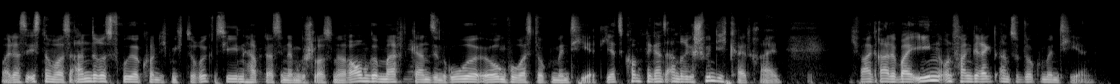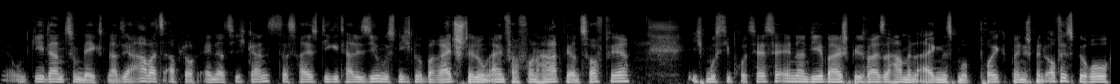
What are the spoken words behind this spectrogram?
weil das ist noch was anderes. Früher konnte ich mich zurückziehen, habe das in einem geschlossenen Raum gemacht, ganz in Ruhe irgendwo was dokumentiert. Jetzt kommt eine ganz andere Geschwindigkeit rein. Ich war gerade bei Ihnen und fange direkt an zu dokumentieren und gehe dann zum nächsten. Also der Arbeitsablauf ändert sich ganz. Das heißt, Digitalisierung ist nicht nur Bereitstellung einfach von Hardware und Software. Ich muss die Prozesse ändern. Wir beispielsweise haben ein eigenes Projektmanagement Office Büro,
